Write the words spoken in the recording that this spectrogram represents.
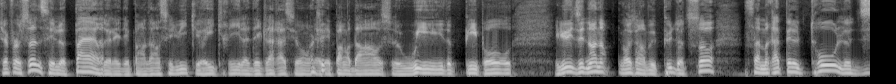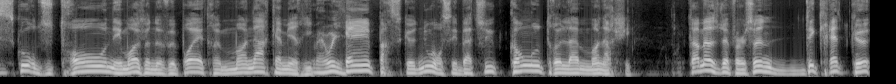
Jefferson, c'est le père de l'indépendance. C'est lui qui a écrit la déclaration d'indépendance, We the People. Et lui, il dit, non, non, moi, j'en veux plus de ça. Ça me rappelle trop le discours du trône et moi, je ne veux pas être un monarque américain Ben oui. parce que nous, on s'est battu contre la monarchie. Thomas Jefferson décrète que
